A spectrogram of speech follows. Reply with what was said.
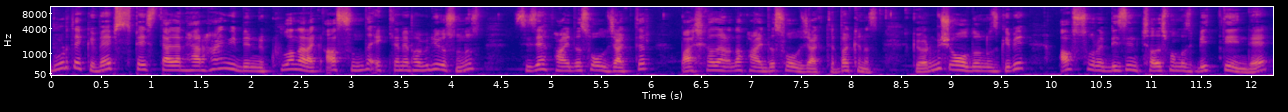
Buradaki web space'lerden herhangi birini kullanarak aslında ekleme yapabiliyorsunuz. Size faydası olacaktır başkalarına da faydası olacaktır. Bakınız görmüş olduğunuz gibi az sonra bizim çalışmamız bittiğinde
